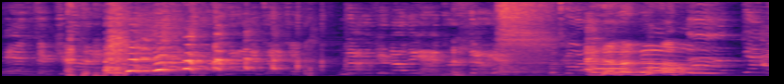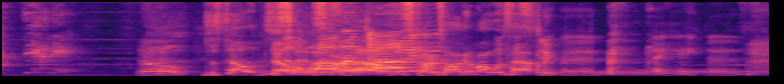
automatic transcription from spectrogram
is security! You're not paying attention! None of you know the answers, do you? What's going on? Oh, God damn it! No. Just tell. Just, Tell say what what it's it's about. Just start talking about what's happening. Stupid. I hate this.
